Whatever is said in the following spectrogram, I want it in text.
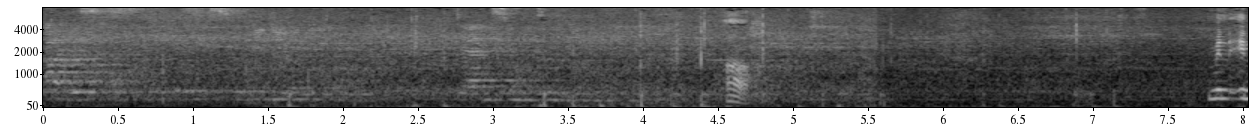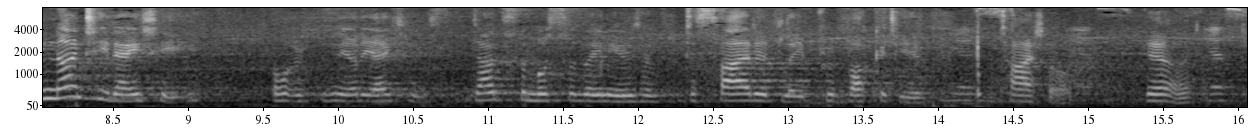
Ah, this is, this is a video from Dance the Mussolini. I mean, in 1980, or in the early 80s, Dance the Mussolini was a decidedly provocative Yes. title. Yeah. Yes.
